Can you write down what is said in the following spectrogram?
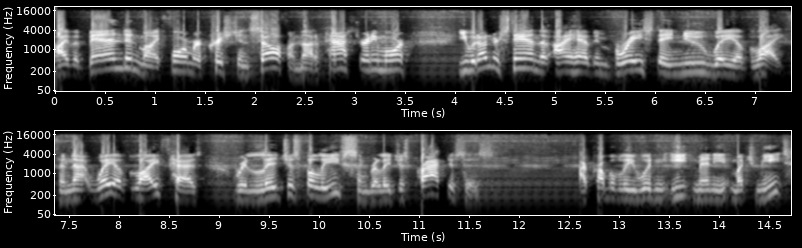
I've abandoned my former Christian self, I'm not a pastor anymore, you would understand that I have embraced a new way of life. And that way of life has religious beliefs and religious practices. I probably wouldn't eat many, much meat.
